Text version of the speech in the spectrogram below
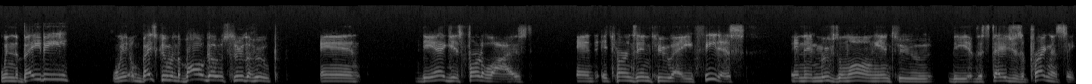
when the baby, when basically when the ball goes through the hoop, and the egg is fertilized, and it turns into a fetus, and then moves along into the the stages of pregnancy.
